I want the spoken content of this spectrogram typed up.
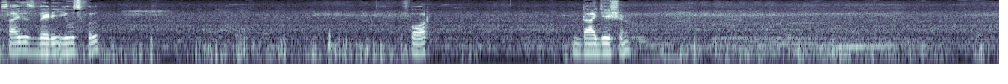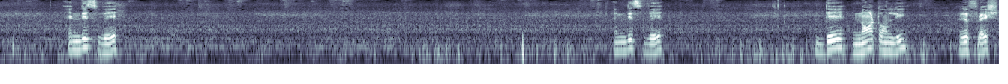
Size is very useful for digestion. In this way in this way they not only refresh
